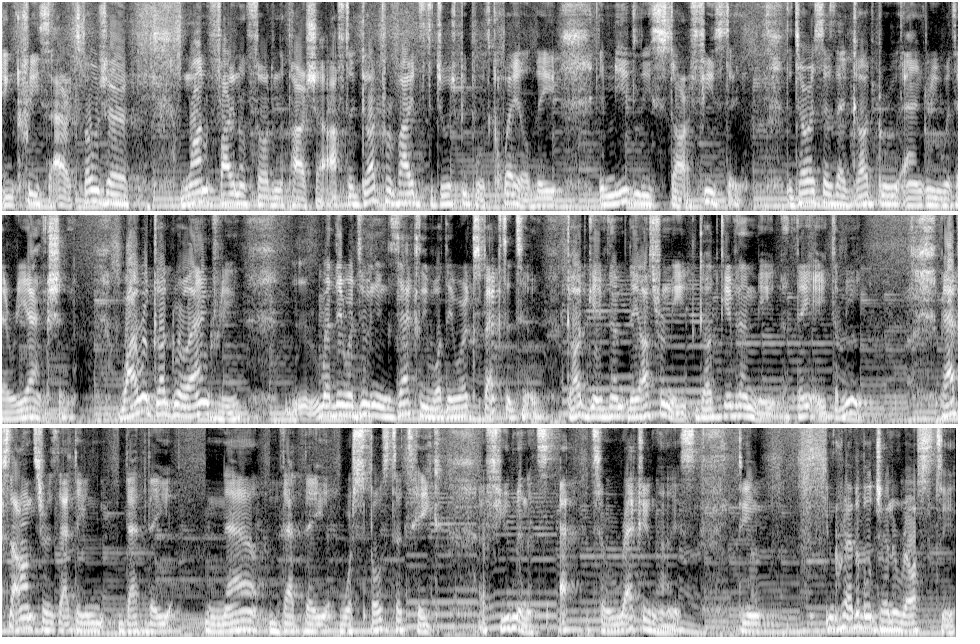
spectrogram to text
increase our exposure. One final thought in the Parsha. After God provides the Jewish people with quail, they immediately start feasting. The Torah says that God grew angry with their reaction. Why would God grow angry when they were doing exactly what they were expected to? God gave them, they asked for meat, God gave them meat, they ate the meat. Perhaps the answer is that they that they now that they were supposed to take a few minutes at, to recognize the incredible generosity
